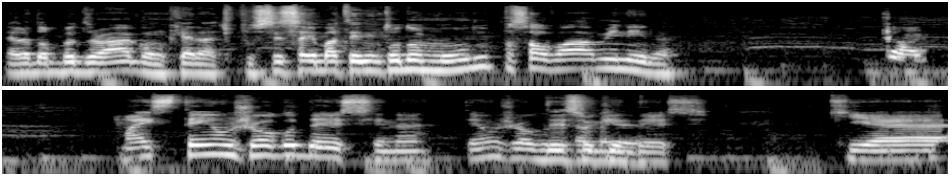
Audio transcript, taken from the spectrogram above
era Double Dragon, que era, tipo, você sair batendo em todo mundo pra salvar a menina. Então, mas tem um jogo desse, né? Tem um jogo desse também desse. Que é,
